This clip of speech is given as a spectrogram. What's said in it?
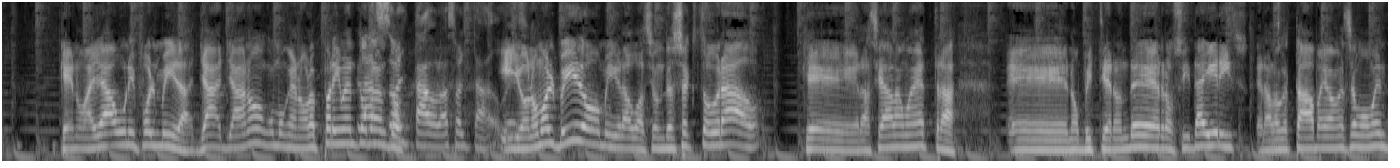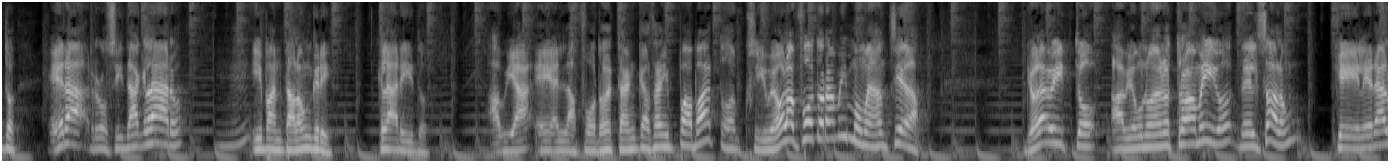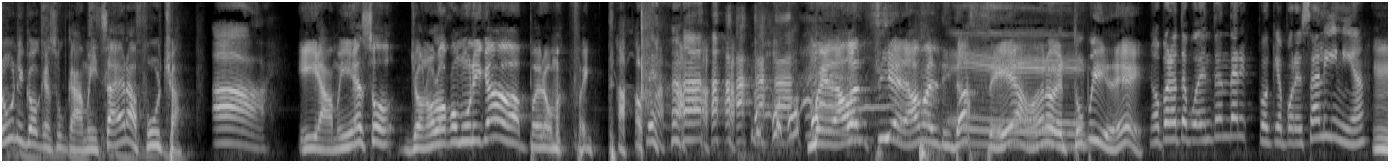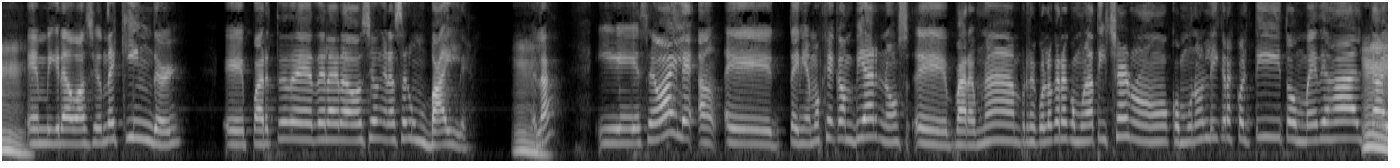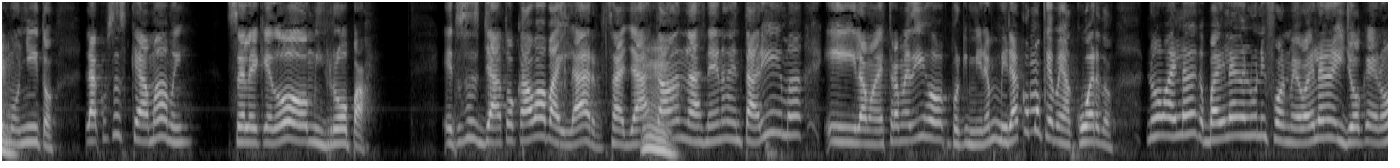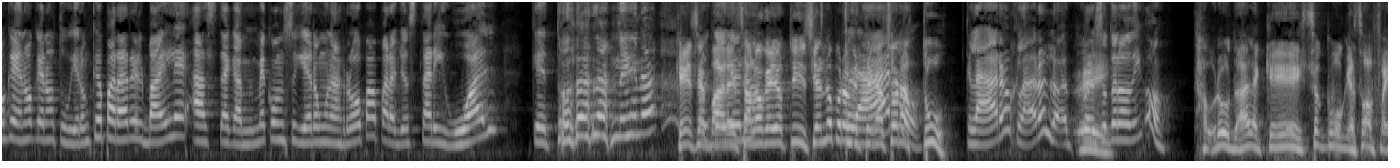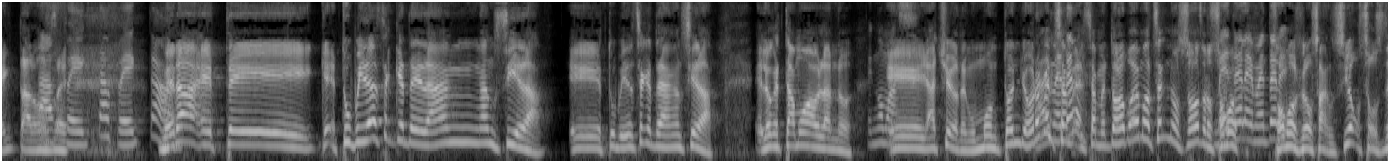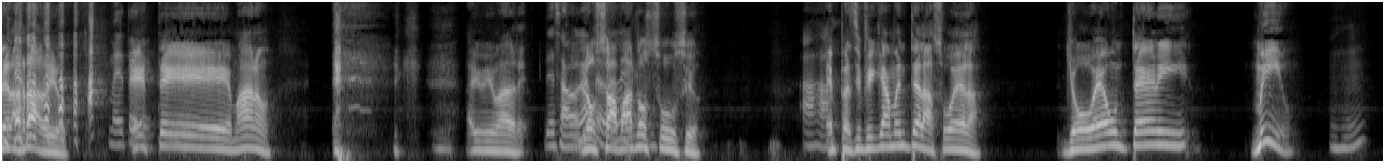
Que no haya uniformidad. Ya, ya no, como que no lo experimento Lo tanto. soltado, lo has soltado. Y yo no me olvido mi graduación de sexto grado, que gracias a la maestra eh, nos vistieron de rosita y gris, era lo que estaba pegado en ese momento. Era rosita claro y pantalón gris, clarito. Había, eh, las fotos están en casa de mis papás. todo- si veo la foto ahora mismo me da ansiedad. Yo la he visto, había uno de nuestros amigos del salón que él era el único que su camisa era fucha. Ah. Y a mí eso, yo no lo comunicaba, pero me afectaba. me daba ansiedad, maldita Eh. sea, mano, qué estupidez. No, pero te puedo entender porque por esa línea, Mm. en mi graduación de kinder, eh, parte de, de la graduación era hacer un baile, Mm. ¿verdad? Y en ese baile ah, eh, teníamos que cambiarnos eh, para una, recuerdo que era como una t-shirt, ¿no? como unos licras cortitos, medias altas y Mm. moñitos. La cosa es que a mami se le quedó mi ropa. Entonces ya tocaba bailar, o sea, ya Mm. estaban las nenas en tarima y la maestra me dijo, porque miren, mira como que me acuerdo, no, baila, baila en el uniforme, baila en-", y yo que no, que no, que no, tuvieron que parar el baile hasta que a mí me consiguieron una ropa para yo estar igual que todas las nenas. Que se parece a no- lo que yo estoy diciendo, pero en este caso eras tú. Claro, claro, lo- por Sí. eso te lo digo. Está brutal, es que eso como que eso afecta, no sé. Afecta, afecta. Mira, este, que estupideces que te dan ansiedad. Eh, estupideces que te dan ansiedad. Es lo que estamos hablando. Tengo más. Eh, ya, yo tengo un montón. Yo creo Dale, que el, cemento lo podemos hacer nosotros. Somos, Métele, métele. somos los ansiosos de la radio. Métele. este, mano. Ay, mi madre. Desahógate, Los dale. zapatos sucios. Ajá. Específicamente la suela. Yo veo un tenis mío.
